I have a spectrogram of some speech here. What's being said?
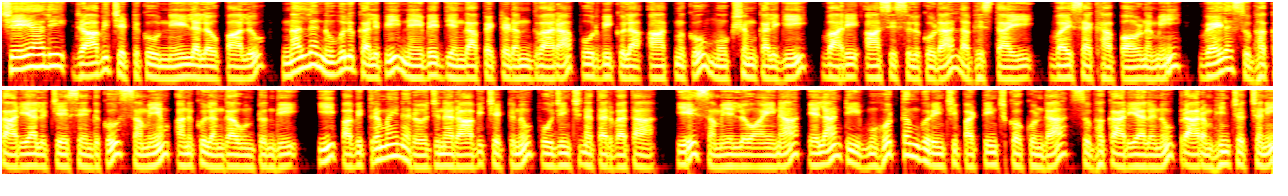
చేయాలి. రావి చెట్టుకు నీళ్ళలో పాలు నల్ల నువ్వులు కలిపి నైవేద్యంగా పెట్టడం ద్వారా పూర్వీకుల ఆత్మకు మోక్షం కలిగి వారి ఆశీస్సులు కూడా లభిస్తాయి. వైశాఖ పౌర్ణమి వేళ శుభకార్యాలు చేసేందుకు సమయం అనుకూలంగా ఉంటుంది. ఈ పవిత్రమైన రోజున రావి చెట్టును పూజించిన తర్వాత ఏ సమయంలో అయినా ఎలాంటి ముహూర్తం గురించి పట్టించుకోకుండా శుభకార్యాలను ప్రారంభించొచ్చని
